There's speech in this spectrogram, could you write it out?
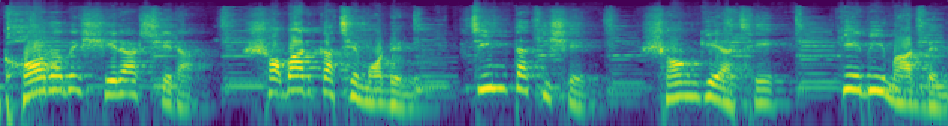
ঘর হবে সেরার সেরা সবার কাছে মডেল চিন্তা কিসের? সঙ্গে আছে KB marble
